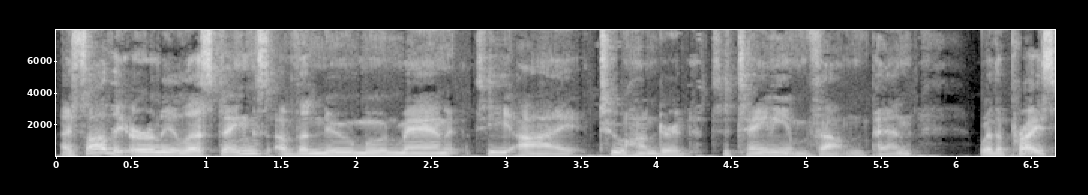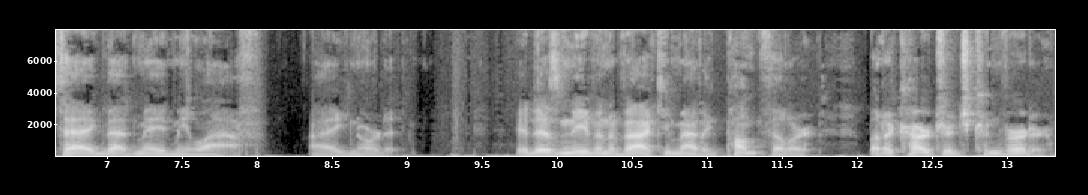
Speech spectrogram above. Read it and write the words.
I saw the early listings of the new Moonman TI200 titanium fountain pen with a price tag that made me laugh. I ignored it. It isn't even a vacuumatic pump filler, but a cartridge converter.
